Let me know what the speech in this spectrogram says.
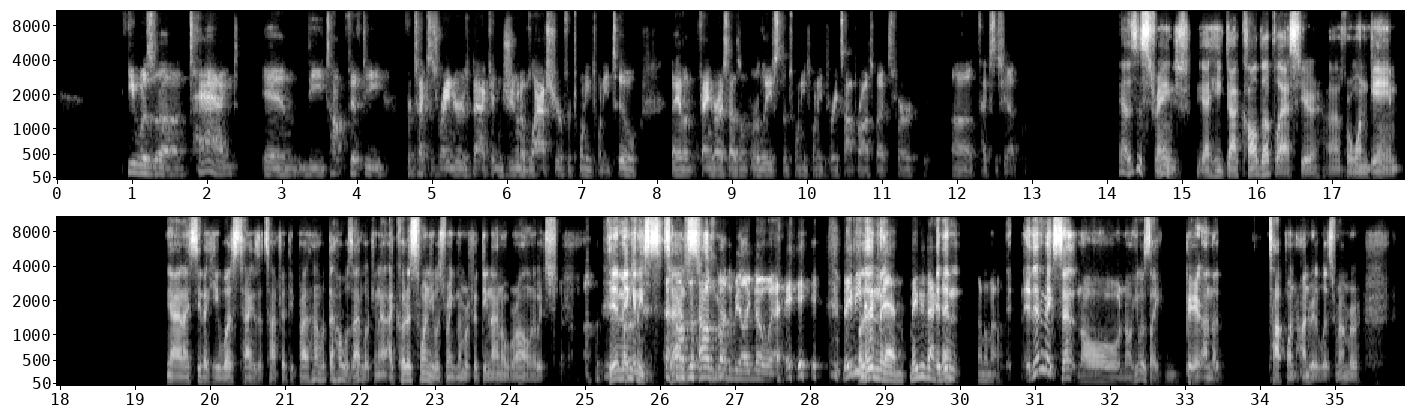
he was uh tagged in the top 50 for Texas Rangers back in June of last year for 2022. They haven't Fangraphs hasn't released the 2023 top prospects for uh Texas yet. Yeah, this is strange. Yeah, he got called up last year uh, for one game. Yeah, and I see that he was tagged as a top 50 pro- huh, What the hell was I looking at? I could have sworn he was ranked number 59 overall, which Didn't make any I was, sense. I was about to be like, no way. Maybe Well, back then. Maybe back it then. I don't know. it didn't make sense. No, no, he was like bare on the top 100 list, remember?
